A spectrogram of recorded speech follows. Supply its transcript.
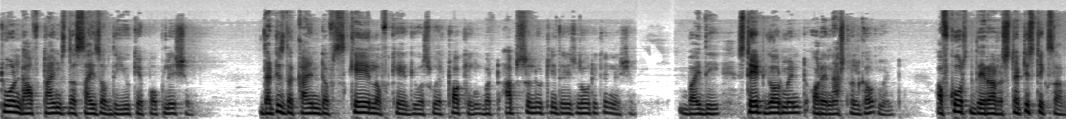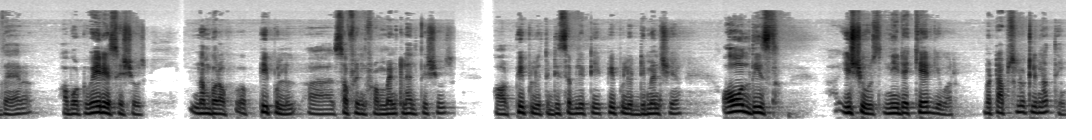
two and a half times the size of the UK population. That is the kind of scale of caregivers we're talking, but absolutely there is no recognition by the state government or a national government. Of course, there are statistics are there about various issues, number of people uh, suffering from mental health issues, or people with disability, people with dementia, all these issues need a caregiver, but absolutely nothing.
